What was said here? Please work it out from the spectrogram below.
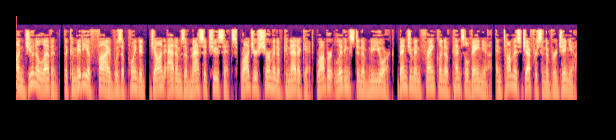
On June 11, the Committee of Five was appointed, John Adams of Massachusetts, Roger Sherman of Connecticut, Robert Livingston of New York, Benjamin Franklin of Pennsylvania, and Thomas Jefferson of Virginia.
